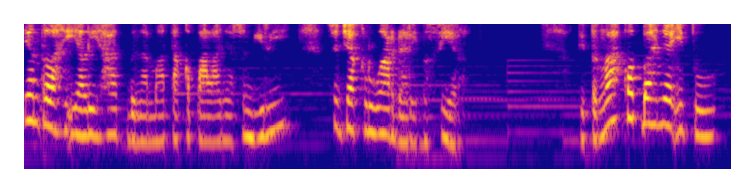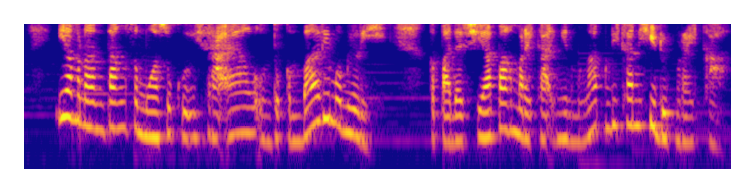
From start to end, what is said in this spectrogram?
yang telah ia lihat dengan mata kepalanya sendiri sejak keluar dari Mesir. Di tengah khotbahnya itu, ia menantang semua suku Israel untuk kembali memilih kepada siapa mereka ingin mengabdikan hidup mereka.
